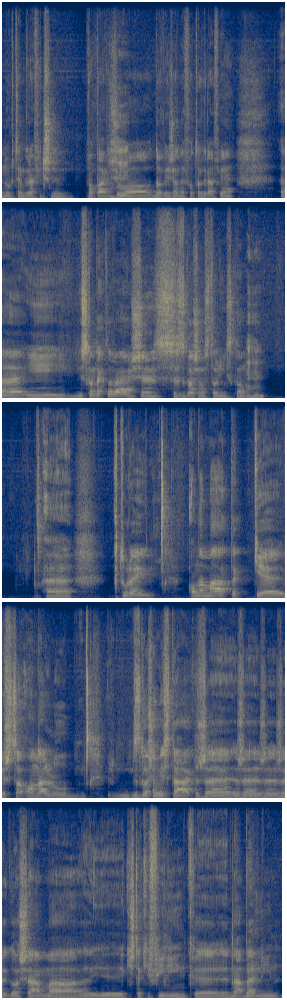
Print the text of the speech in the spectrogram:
nurtem graficznym w oparciu o dowiezione fotografie. E, i, I skontaktowałem się z, z Gosią Stolińską e, której ona ma takie, wiesz co, ona lubi. Z Gosią jest tak, że, że, że, że Gosia ma jakiś taki feeling y, na Berlin,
